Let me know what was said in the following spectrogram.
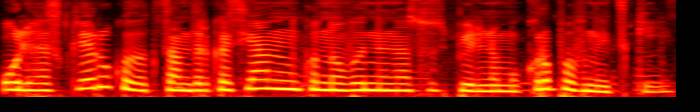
Ольга Склярук, Олександр Касьяненко. Новини на Суспільному. Кропивницький.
